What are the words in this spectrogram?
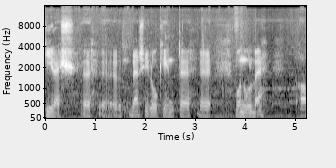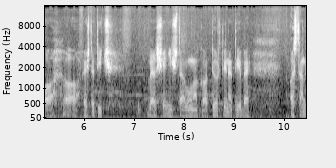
Híres versenylóként vonul be a, a Festetics versenyistálónak a történetébe. Aztán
